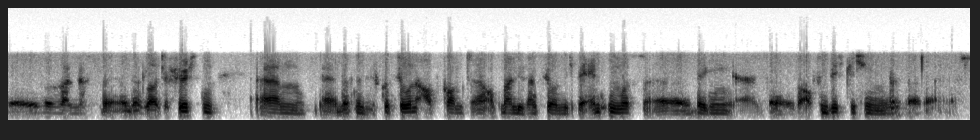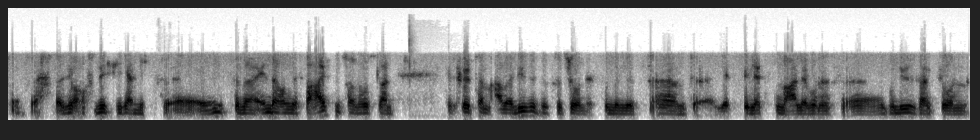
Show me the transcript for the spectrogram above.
äh, dass, äh, Leute fürchten, ähm, äh, dass eine Diskussion aufkommt, äh, ob man die Sanktionen nicht beenden muss, äh, wegen so offensichtlichen, weil sie offensichtlich ja nicht zu einer Änderung des Verhaltens von Russland geführt haben. Aber diese Diskussion ist zumindest jetzt die letzten Male, wo, das, wo diese Sanktionen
